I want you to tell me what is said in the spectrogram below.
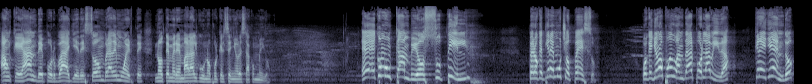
aunque ande por valle de sombra de muerte, no temeré mal alguno, porque el Señor está conmigo. Es como un cambio sutil, pero que tiene mucho peso. Porque yo no puedo andar por la vida creyendo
